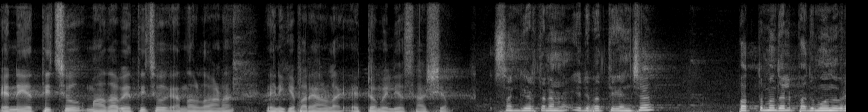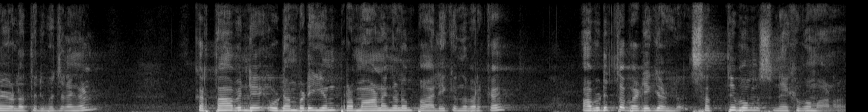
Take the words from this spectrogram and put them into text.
എന്നെ എത്തിച്ചു മാതാവ് എത്തിച്ചു എന്നുള്ളതാണ് എനിക്ക് പറയാനുള്ള ഏറ്റവും വലിയ സാക്ഷ്യം. സങ്കീർത്തനം ഇരുപത്തിയഞ്ച് പത്ത് മുതൽ പതിമൂന്ന് വരെയുള്ള തിരുവചനങ്ങൾ. കർത്താവിന്റെ ഉടമ്പടിയും പ്രമാണങ്ങളും പാലിക്കുന്നവർക്ക് അവിടുത്തെ വഴികൾ സത്യവും സ്നേഹവുമാണ്.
